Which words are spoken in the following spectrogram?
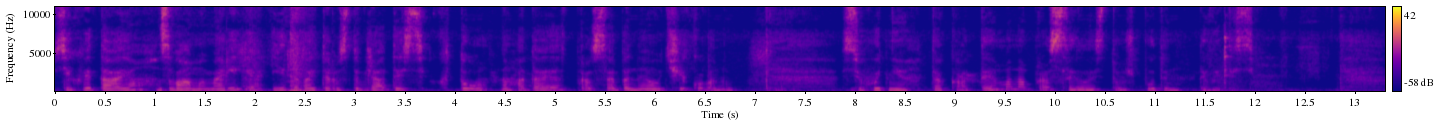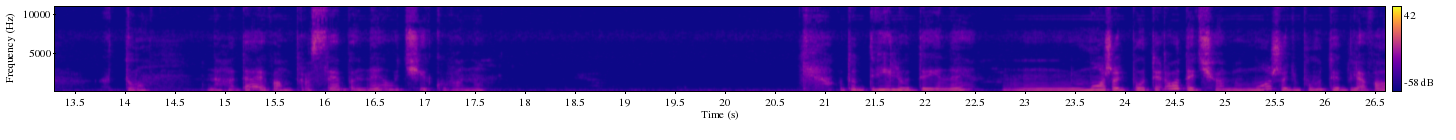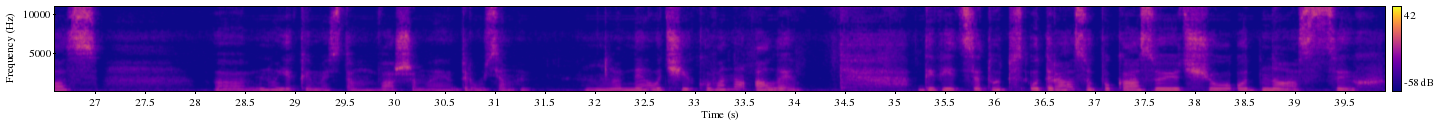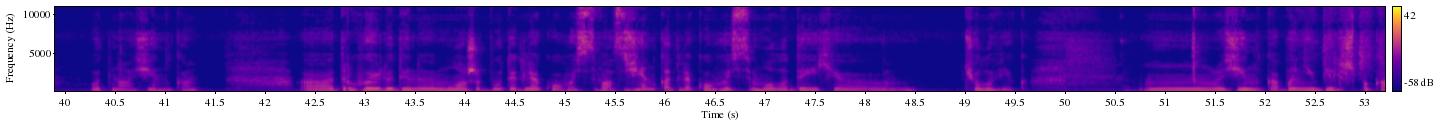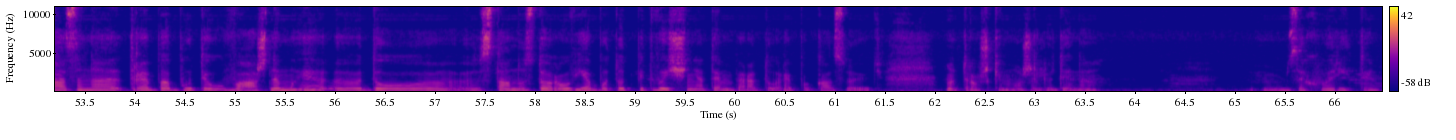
Всіх вітаю! З вами Марія, і давайте роздивлятись, хто нагадає про себе неочікувано. Сьогодні така тема напросилась, тож будемо дивитись. Хто нагадає вам про себе неочікувано? Тут дві людини можуть бути родичами, можуть бути для вас ну, якимись там вашими друзями. Неочікувано, але дивіться, тут одразу показують, що одна з цих, одна жінка. Другою людиною може бути для когось з вас жінка, для когось молодий е, чоловік. Жінка мені більш показана, треба бути уважними е, до стану здоров'я, бо тут підвищення температури показують. Ну, трошки може людина захворіти.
